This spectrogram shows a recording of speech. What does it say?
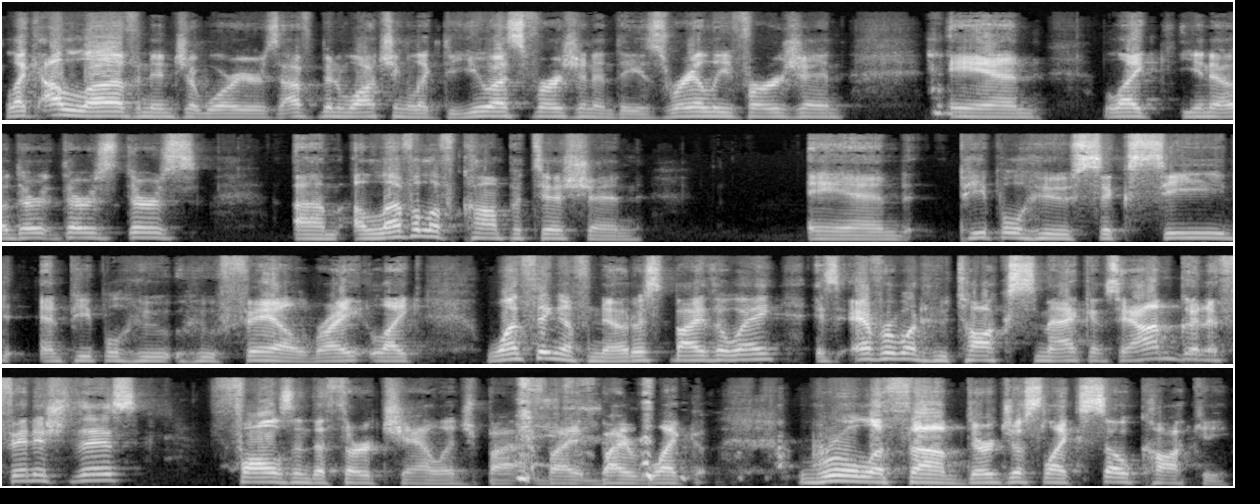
Like I love Ninja Warriors. I've been watching like the US version and the Israeli version and like, you know, there there's there's um a level of competition and people who succeed and people who who fail, right? Like one thing I've noticed by the way is everyone who talks smack and say I'm to finish this falls in the third challenge by by by like rule of thumb. They're just like so cocky.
